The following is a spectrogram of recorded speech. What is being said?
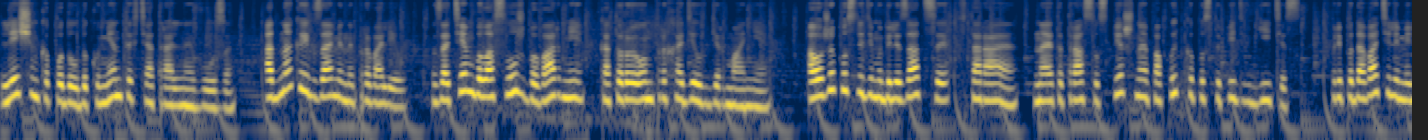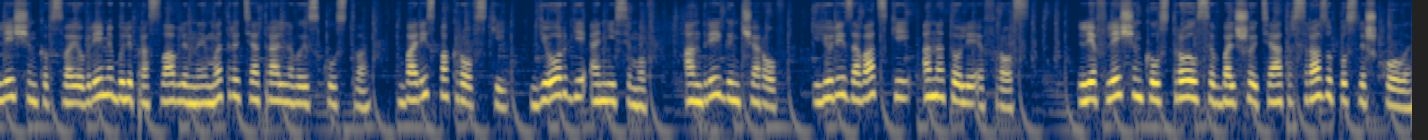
Лещенко подал документы в театральные вузы. Однако экзамены провалил. Затем была служба в армии, которую он проходил в Германии. А уже после демобилизации, вторая, на этот раз успешная попытка поступить в ГИТИС. Преподавателями Лещенко в свое время были прославленные мэтры театрального искусства, Борис Покровский, Георгий Анисимов, Андрей Гончаров, Юрий Завадский, Анатолий Эфрос. Лев Лещенко устроился в Большой театр сразу после школы.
